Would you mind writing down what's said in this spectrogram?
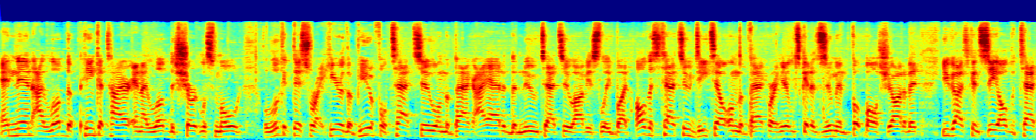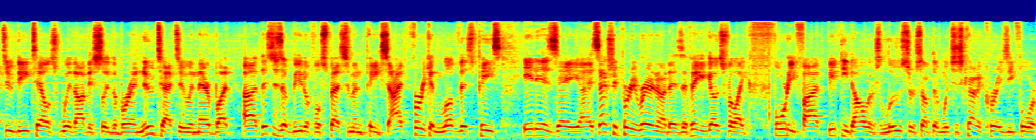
And then I love the pink attire and I love the shirtless mold. Look at this right here, the beautiful tattoo on the back. I added the new tattoo, obviously, but all this tattoo detail on the back right here. Let's get a zoom-in football shot of it. You guys can see all the tattoo details with, obviously, the brand new tattoo in there, but uh, this is a beautiful specimen piece. I freaking love this piece. It is a, uh, it's actually pretty rare nowadays. I think it goes for like $45, $50 loose or something, which is kind of crazy for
